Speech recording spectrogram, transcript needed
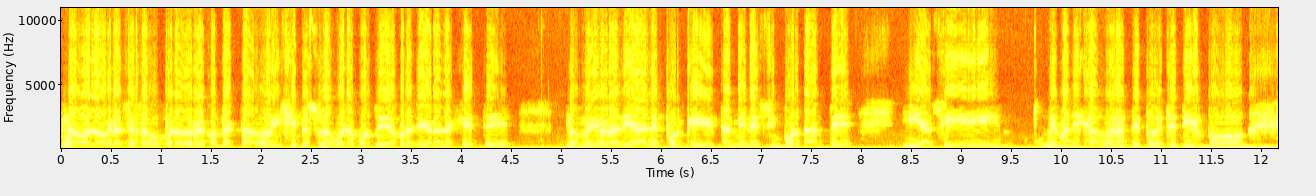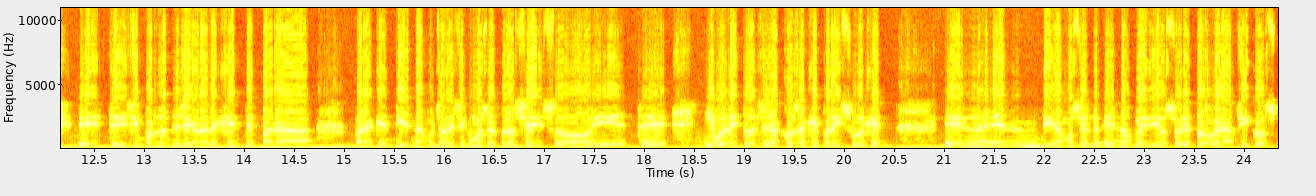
No, no, gracias a vos por haberme contactado y siempre es una buena oportunidad para llegar a la gente los medios radiales porque también es importante y así me he manejado durante todo este tiempo. Este, es importante llegar a la gente para, para que entienda muchas veces cómo es el proceso y, este, y bueno, y todas esas cosas que por ahí surgen en, en, digamos, en, en los medios, sobre todo gráficos,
